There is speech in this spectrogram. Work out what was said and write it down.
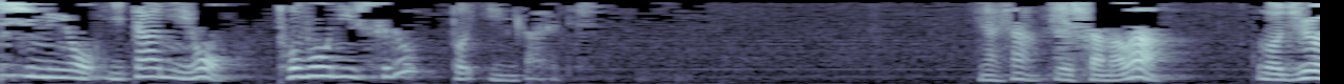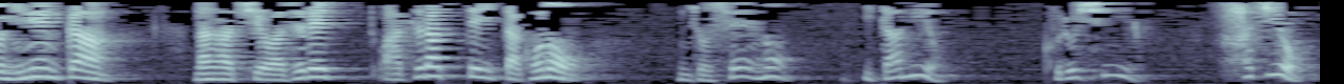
しみを、痛みを共にするという意味があるんです。皆さん、イエス様は、この12年間、長血を患っていたこの女性の痛みを、苦しみを、恥を、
